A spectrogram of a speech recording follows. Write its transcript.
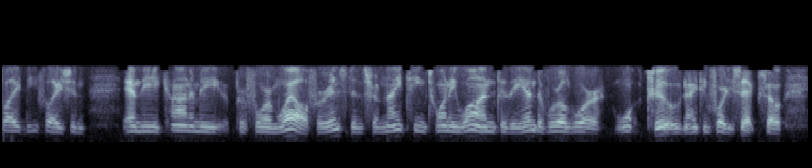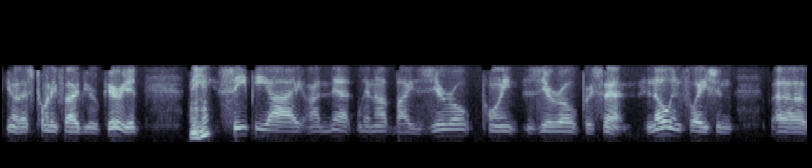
slight deflation and the economy performed well. For instance, from 1921 to the end of World War II, 1946, so you know that's 25 year period, the mm-hmm. CPI on net went up by 0.0%. No inflation, uh,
